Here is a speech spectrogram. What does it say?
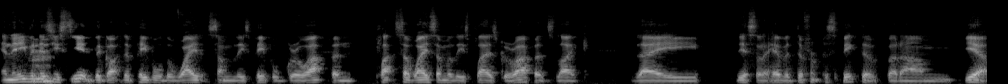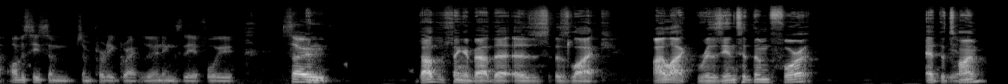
and then even mm. as you said, the guy the people, the way that some of these people grew up, and so the way some of these players grew up, it's like they yeah sort of have a different perspective. But um, yeah, obviously some some pretty great learnings there for you. So and the other thing about that is is like I like resented them for it at the yeah. time.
